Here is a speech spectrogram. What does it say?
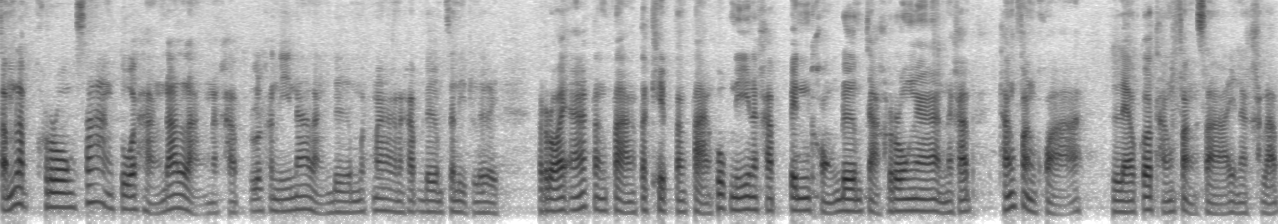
สำหรับโครงสร้างตัวถังด้านหลังนะครับรถคันนี้หน้าหลังเดิมมากๆนะครับ เดิมสนิทเลยรอยอาร์คต่างๆ ตะเข็บต่างๆ พวกนี้นะครับ เป็นของเดิมจากโรงงานนะครับ ทั้งฝั่งขวาแล้วก็ทั้งฝั่งซ้ายนะครับ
